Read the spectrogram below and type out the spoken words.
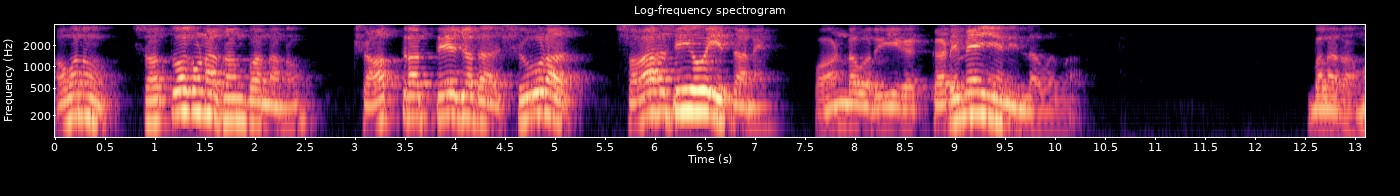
ಅವನು ಸತ್ವಗುಣ ಸಂಪನ್ನನು. ಕ್ಷಾತ್ರ ತೇಜದ ಶೂರ ಸಾಹಸಿಯೂ ಇದ್ದಾನೆ. ಪಾಂಡವರು ಈಗ ಕಡಿಮೆ ಏನಿಲ್ಲವಲ್ಲ. ಬಲರಾಮ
